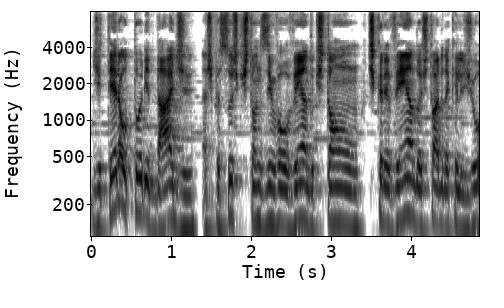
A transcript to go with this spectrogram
de ter autoridade, as pessoas que estão desenvolvendo, que estão escrevendo a história daquele jogo,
